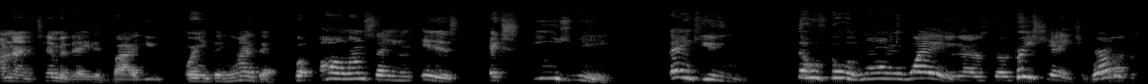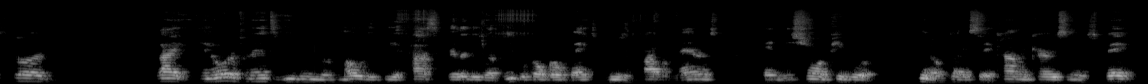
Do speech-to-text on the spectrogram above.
I'm not intimidated by you or anything like that. But all I'm saying is, excuse me, thank you. Those go a long way. we gotta start. Appreciate you, we bro. gotta start. Like, in order for that to even remotely be a possibility, where people gonna go back to using proper manners and, and showing people, you know, like I said, common courtesy and respect,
